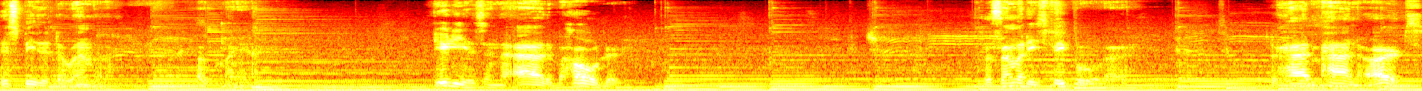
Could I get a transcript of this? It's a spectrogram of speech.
This be the dilemma of man. Beauty is in the eye of the beholder. But some of these people, uh, they're hiding behind the arts.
